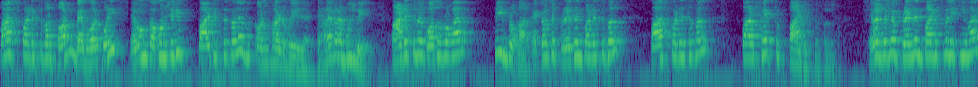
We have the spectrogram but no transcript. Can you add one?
পাস্ট পার্টিসিপাল ফর্ম ব্যবহার করি এবং তখন সেটি পার্টিসিপালে কনভার্ট হয়ে যায়। ভালো করে বুঝবে? পার্টিসিপাল কত প্রকার? তিন প্রকার। একটা হচ্ছে present participle past participle perfect participle এবার দেখবে প্রেজেন্ট পার্টিসিপালে কি হয়?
